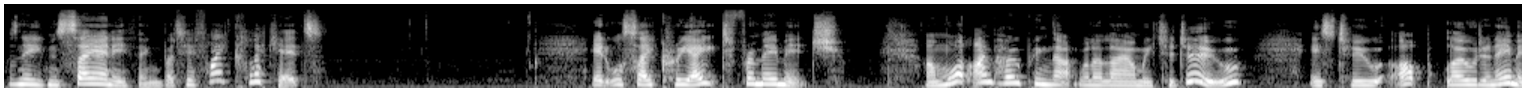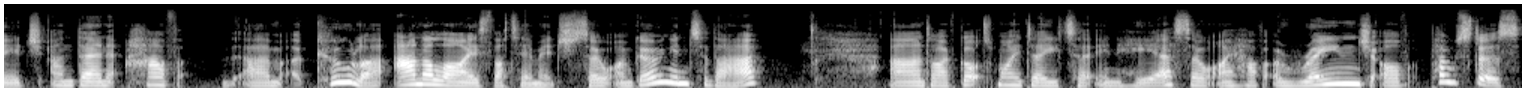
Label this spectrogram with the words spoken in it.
Doesn't even say anything, but if I click it, it will say create from image. And what I'm hoping that will allow me to do is to upload an image and then have um, Kuler analyze that image. So I'm going into there and I've got my data in here. So I have a range of posters.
